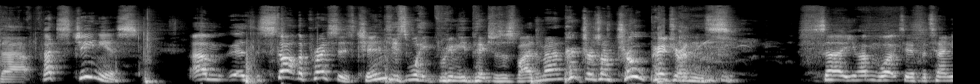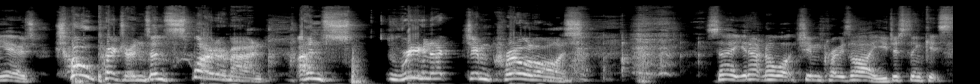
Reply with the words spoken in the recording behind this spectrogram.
that. That's genius. Um, uh, start the presses, Chin. Just wait, bring me pictures of Spider-Man. Pictures of tube pigeons. Sir, you haven't worked here for ten years. Tube pigeons and Spider-Man and reenact Jim Crow laws. Sir, you don't know what Jim Crows are. You just think it's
